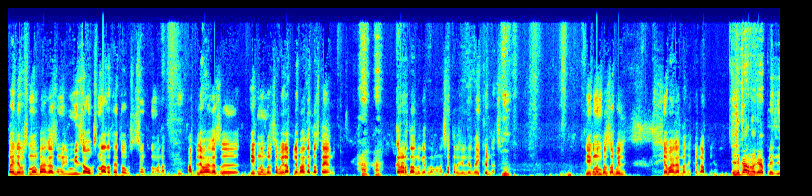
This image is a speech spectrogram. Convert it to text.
पहिल्यापासून भागाचं म्हणजे मी जेव्हापासून नादात आहे तेव्हापासून सांगतो तुम्हाला. आपल्या भागाचं एक नंबरचा बैल आपल्या भागातलाच तयार होतो. कराड तालुक्यातला म्हणा सातारा जिल्ह्यातला इकडलाच. एक नंबरचा बैल ह्या भागातलाच इकडला आपल्या. त्याची कारण काय आपल्यातली?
